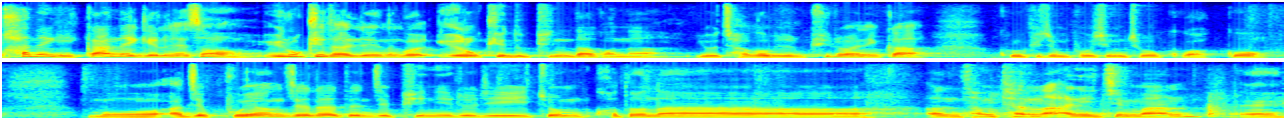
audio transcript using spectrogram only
파내기, 까내기를 해서 이렇게 달리는 걸 이렇게 눕힌다거나 이 작업이 좀 필요하니까 그렇게 좀 보시면 좋을 것 같고 뭐 아직 보양제라든지 비닐이 좀 걷어나은 상태는 아니지만 예.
